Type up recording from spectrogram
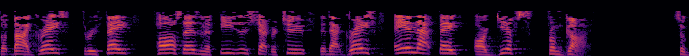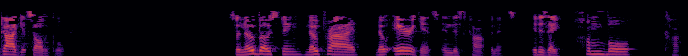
but by grace through faith Paul says in Ephesians chapter 2 that that grace and that faith are gifts from God. So God gets all the glory. So no boasting, no pride, no arrogance in this confidence. It is a humble confidence.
